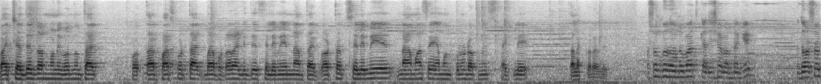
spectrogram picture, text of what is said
বাচ্চাদের জন্ম নিবন্ধন থাক তার পাসপোর্ট থাক বা ভোটার আইডিতে ছেলে মেয়ের নাম থাক অর্থাৎ ছেলে মেয়ের নাম আছে এমন কোনো ডকুমেন্টস থাকলে তালাক করা যাবে। অসংখ্য ধন্যবাদ কাজী সাহেব আপনাকে। দর্শক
